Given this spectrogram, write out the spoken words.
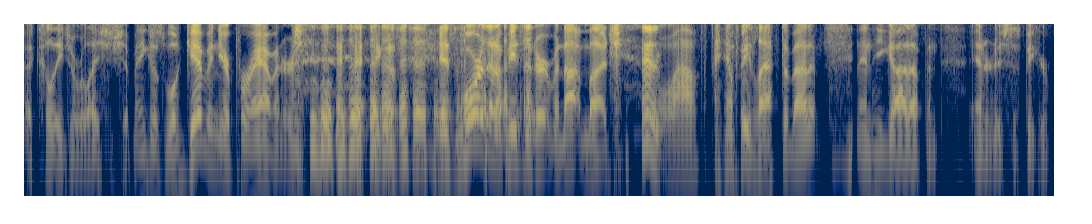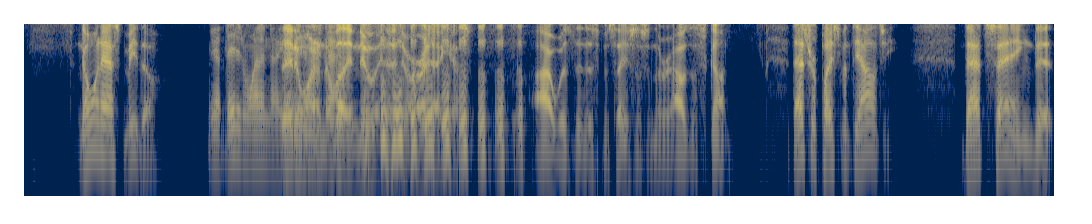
a collegial relationship. And he goes, Well, given your parameters, he goes, it's more than a piece of dirt, but not much. Wow. and we laughed about it. And he got up and introduced the speaker. No one asked me, though. Yeah. They didn't want to know. They didn't want to know. Well, they knew it. They knew already, I guess. I was the dispensationalist in the room. I was a skunk. That's replacement theology. That's saying that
